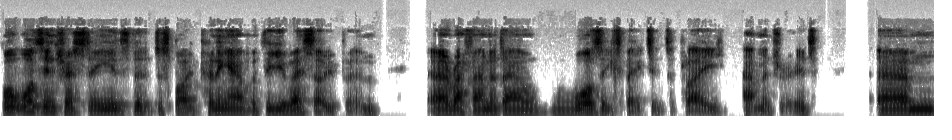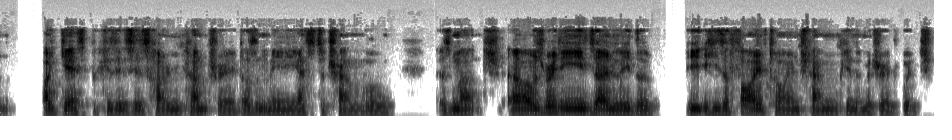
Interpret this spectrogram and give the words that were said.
what what's interesting is that despite pulling out of the US Open, uh, Rafael Nadal was expected to play at Madrid. Um, I guess because it's his home country, it doesn't mean he has to travel as much. Uh, I was reading he's only the he, he's a five-time champion at Madrid, which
